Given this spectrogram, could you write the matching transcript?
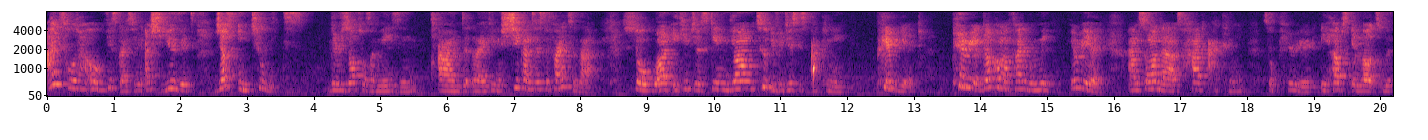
I told her, oh, this guys, I should use it just in two weeks. The result was amazing, and like you know, she can testify to that. So one, it keeps your skin young. Two, it reduces acne. Period. Period. Don't come and fight with me. Period. I'm someone that has had acne, so period. It helps a lot with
